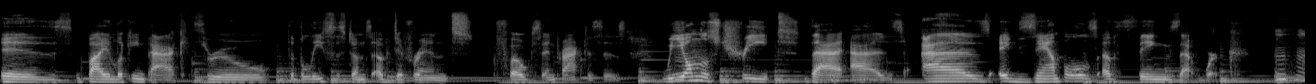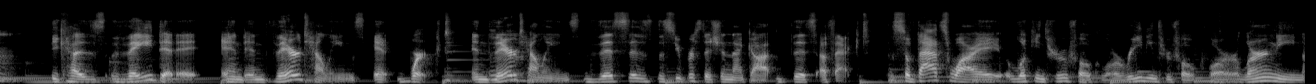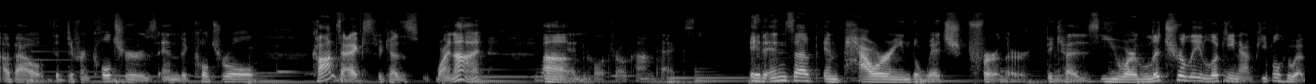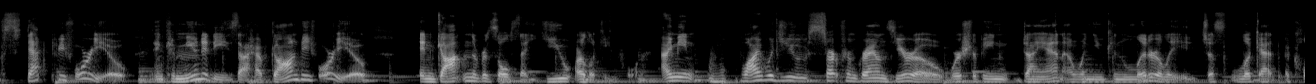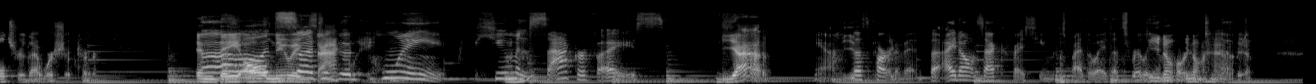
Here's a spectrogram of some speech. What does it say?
is by looking back through the belief systems of different folks and practices. We Mhm. almost treat that as as examples of things that work Mm-hmm. because they did it and in their tellings it worked in their Mhm. tellings this is the superstition that got this effect so that's why looking through folklore reading through folklore learning about the different cultures and the cultural context because why not Um, cultural context. it ends up empowering the witch further because you are literally looking at people who have stepped before you and communities that have gone before you and gotten the results that you are looking for. I mean, why would you start from ground zero worshiping Diana when you can literally just look at a culture that worshiped her? And they Oh, all it's knew such exactly. a good point. Human mm-hmm. sacrifice. Yeah, Yeah, that's part of it. But I don't sacrifice humans, by the way. That's really you don't you don't have note. to.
